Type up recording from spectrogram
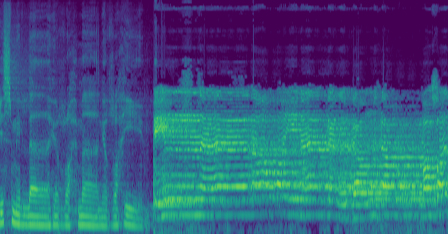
بسم الله الرحمن الرحيم. إنا أعطيناك الكوثر فصل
